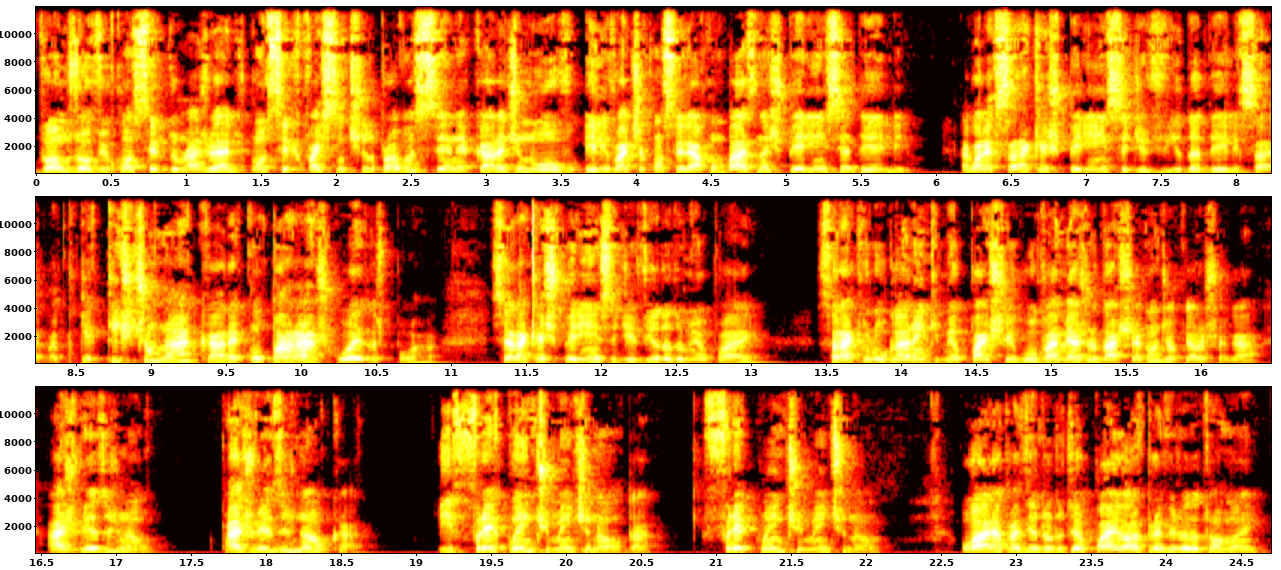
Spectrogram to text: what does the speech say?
Vamos ouvir o conselho do mais velho, conselho que faz sentido para você, né, cara? De novo, ele vai te aconselhar com base na experiência dele. Agora, será que a experiência de vida dele, sabe? É porque questionar, cara, é comparar as coisas, porra. Será que a experiência de vida do meu pai, será que o lugar em que meu pai chegou vai me ajudar a chegar onde eu quero chegar? Às vezes não. Às vezes não, cara. E frequentemente não, tá? Frequentemente não. Olha para a vida do teu pai, olha para a vida da tua mãe.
